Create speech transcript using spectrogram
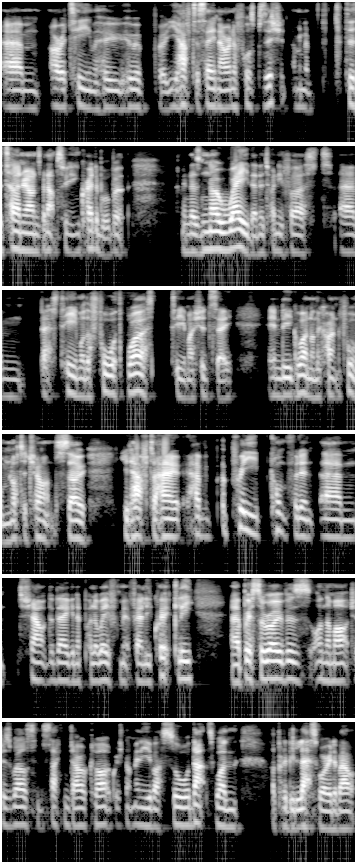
um, are a team who who are, you have to say now are in a forced position. I mean, the turnaround's been absolutely incredible, but I mean, there's no way they're the 21st um, best team or the fourth worst team, I should say, in League One on the current form. Not a chance. So you'd have to ha- have a pretty confident um, shout that they're going to pull away from it fairly quickly. Uh, Bristol Rovers on the march as well since sacking Darrell Clarke, which not many of us saw. That's one I'd probably be less worried about.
